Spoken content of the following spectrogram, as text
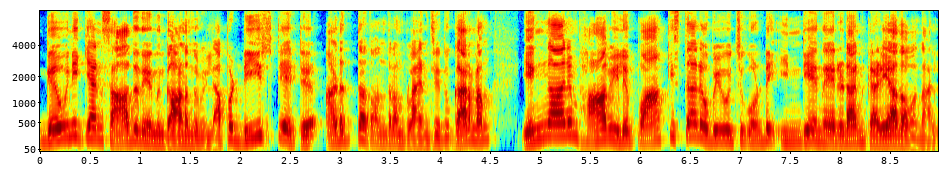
ഗൗനിക്കാൻ സാധ്യതയൊന്നും കാണുന്നുമില്ല. അപ്പോൾ ഡി സ്റ്റേറ്റ് അടുത്ത തന്ത്രം പ്ലാൻ ചെയ്തു. കാരണം എങ്ങാനും ഭാവിയിൽ പാകിസ്ഥാൻ ഉപയോഗിച്ചുകൊണ്ട് ഇന്ത്യയെ നേരിടാൻ കഴിയാതെ വന്നാൽ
